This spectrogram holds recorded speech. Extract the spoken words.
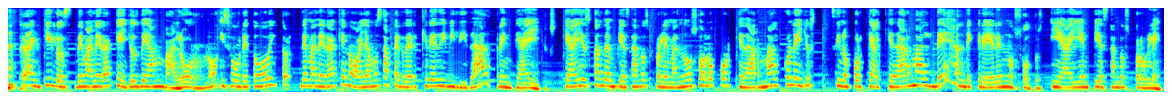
tranquilos, de manera que ellos vean valor, ¿no? Y sobre todo, Víctor, de manera que no vayamos a perder credibilidad frente a ellos. Que ahí es cuando empiezan los problemas, no solo por quedar mal con ellos, sino porque al quedar mal de dejan de creer en nosotros y ahí empiezan los problemas.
